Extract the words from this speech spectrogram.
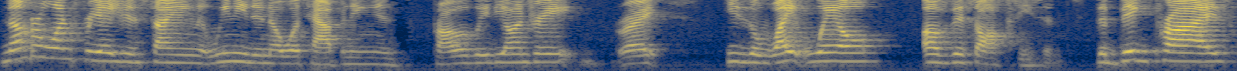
number one free agent signing that we need to know what's happening is probably DeAndre right? He's the white whale of this offseason, the big prize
